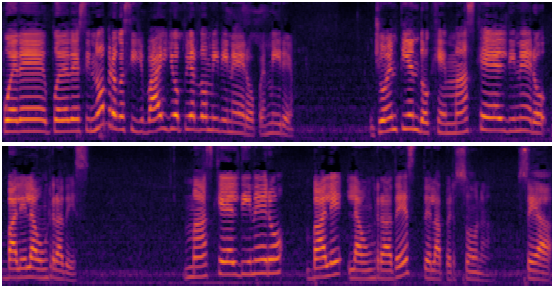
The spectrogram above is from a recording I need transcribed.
puede, puede decir, no, pero que si va y yo pierdo mi dinero, pues mire, yo entiendo que más que el dinero vale la honradez. Más que el dinero vale la honradez de la persona. O sea,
